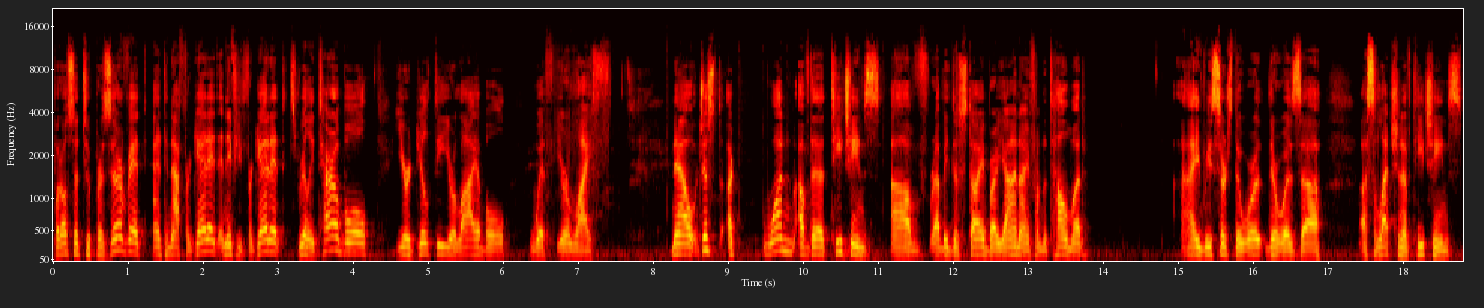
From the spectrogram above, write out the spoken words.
but also to preserve it and to not forget it. And if you forget it, it's really terrible. You're guilty. You're liable with your life. Now, just a one of the teachings of Rabbi Dustai Bar Yanai from the Talmud, I researched there were there was uh, a selection of teachings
